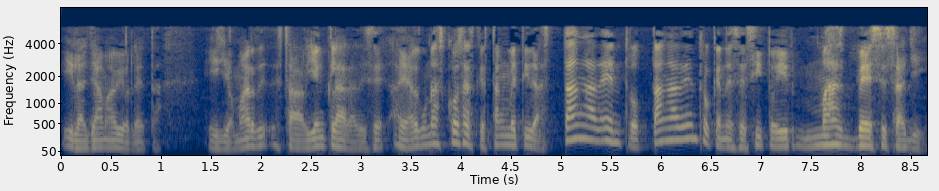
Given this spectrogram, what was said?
y la llama violeta. Y Yomar estaba bien clara, dice, hay algunas cosas que están metidas tan adentro, tan adentro que necesito ir más veces allí.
